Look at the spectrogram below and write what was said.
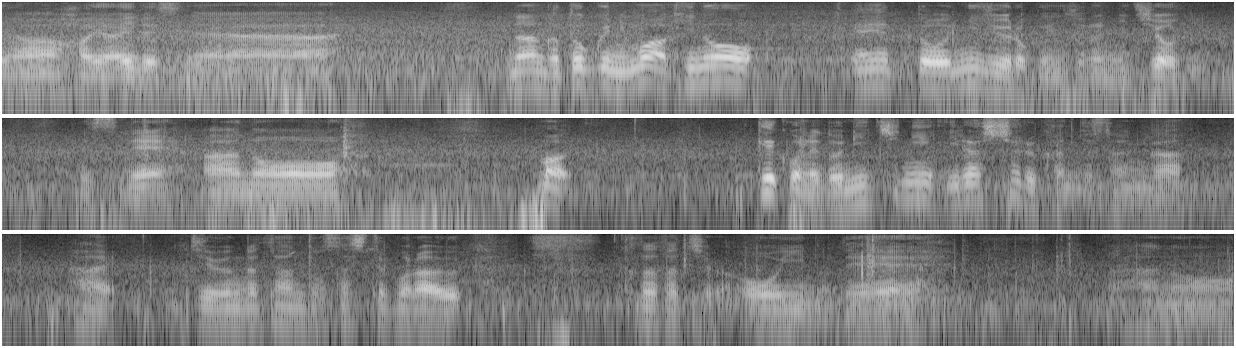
いやー早いですね。なんか特にまあ昨日えーっと26日の日曜日ですね。あのーまあ結構ね土日にいらっしゃる患者さんがはい。自分が担当させてもらう方たちが多いのであのー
